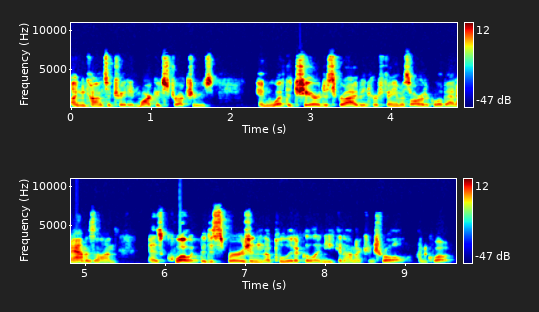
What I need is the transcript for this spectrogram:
unconcentrated market structures, and what the chair described in her famous article about Amazon as, quote, the dispersion of political and economic control, unquote.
